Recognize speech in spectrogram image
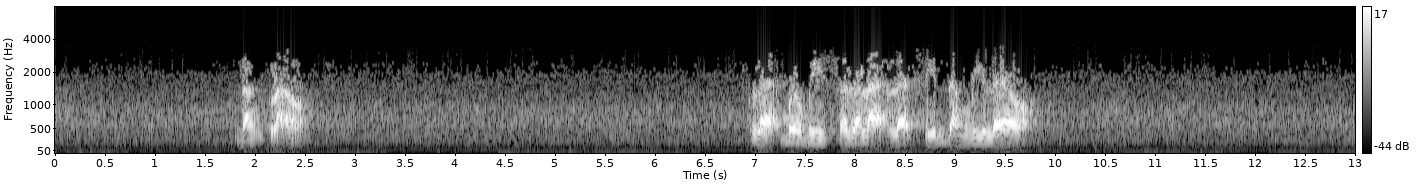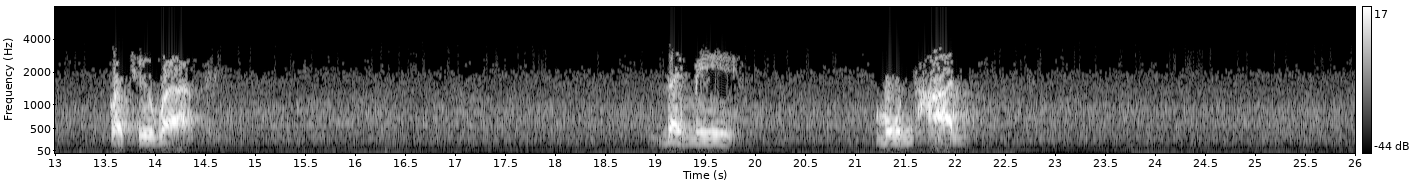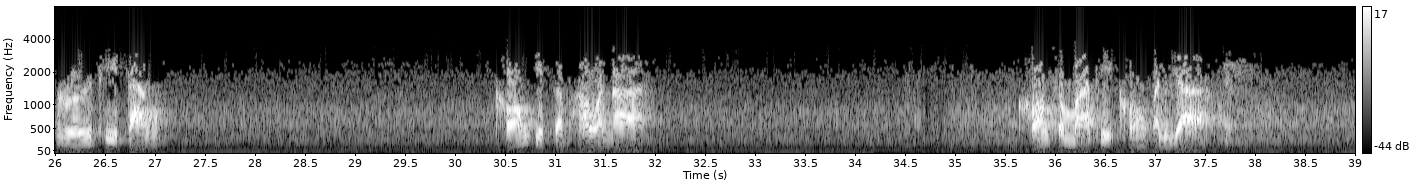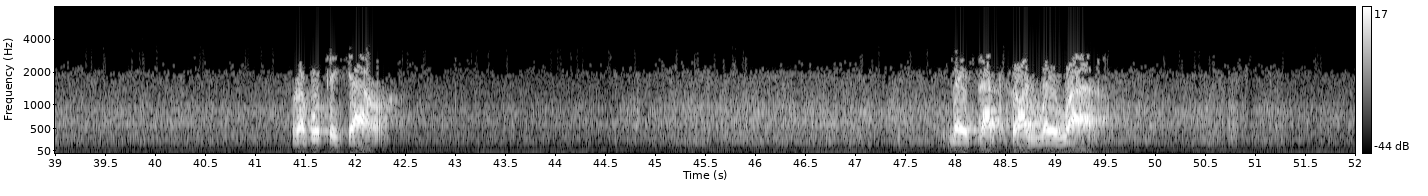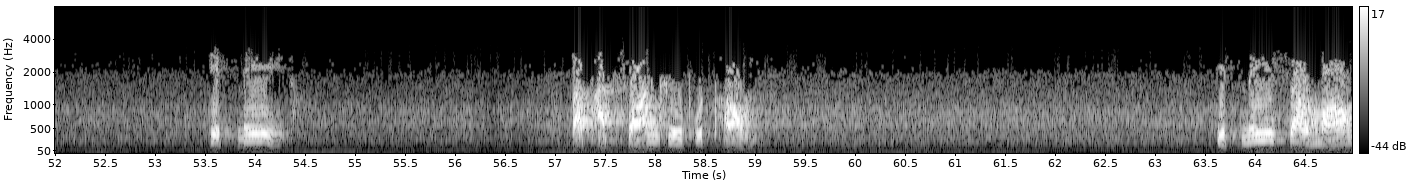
ดังกล่าว และเมื่อมีสาระและศีลดังนี้แล้ว ก็ชื่อว่า ได้มีมูลฐาน หรือที่ตั้ง ของ จิตภาวนา ของสมาธิของปัญญา พระพุทธเจ้า ได้ตรัสสอนไว้ว่า จิตนี้ประพัดสอนคือผุดพอง จิตนี้เศร้าหมอง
